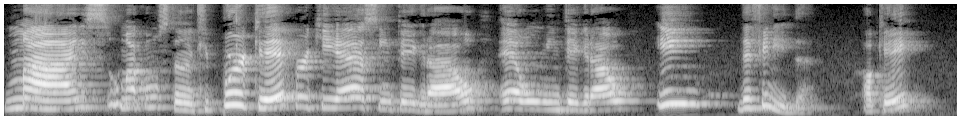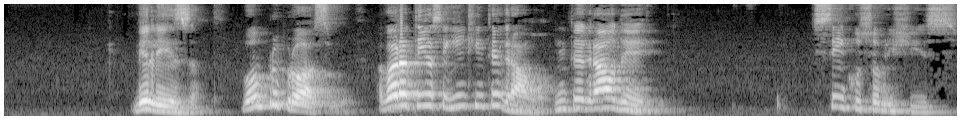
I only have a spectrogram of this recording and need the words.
mais uma constante. Por quê? Porque essa integral é uma integral indefinida. Ok? Beleza. Vamos para o próximo. Agora tem a seguinte integral. Integral de 5 sobre x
